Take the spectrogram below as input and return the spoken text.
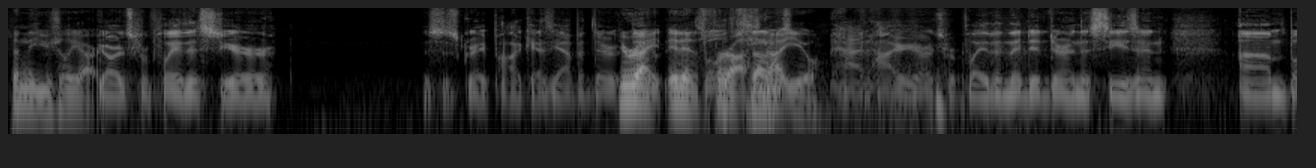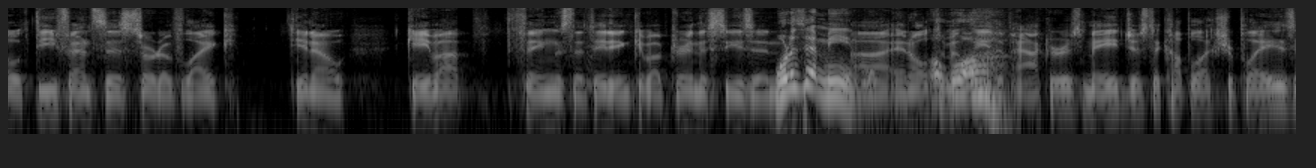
than they usually are. yards per play this year. This is great podcast, yeah. But they're You're they're- right, it is for us, not you. Had higher yards per play than they did during the season. Um, both defenses sort of like you know gave up things that they didn't give up during the season. What does that mean? Uh, and Oh, ultimately, the Packers made just a couple extra plays,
